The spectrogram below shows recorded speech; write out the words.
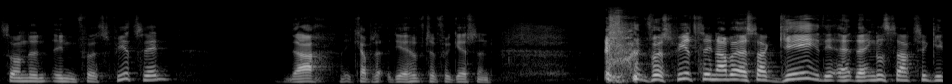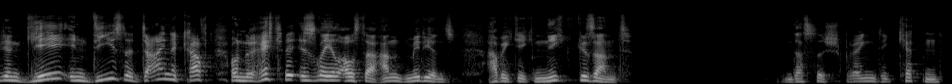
sondern in Vers 14, ja, ich habe die Hälfte vergessen. Vers 14 aber, er sagt, geh, der Engel sagt zu Gideon, geh in diese deine Kraft und rette Israel aus der Hand Midians. Habe ich dich nicht gesandt. Das sprengt die Ketten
